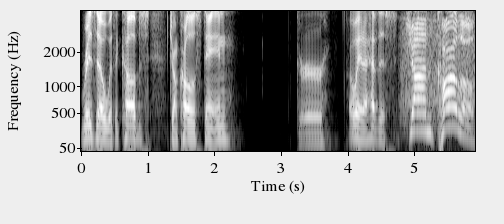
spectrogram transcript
Rizzo with the Cubs, Giancarlo Stanton. Grr. Oh, wait, I have this. Giancarlo.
